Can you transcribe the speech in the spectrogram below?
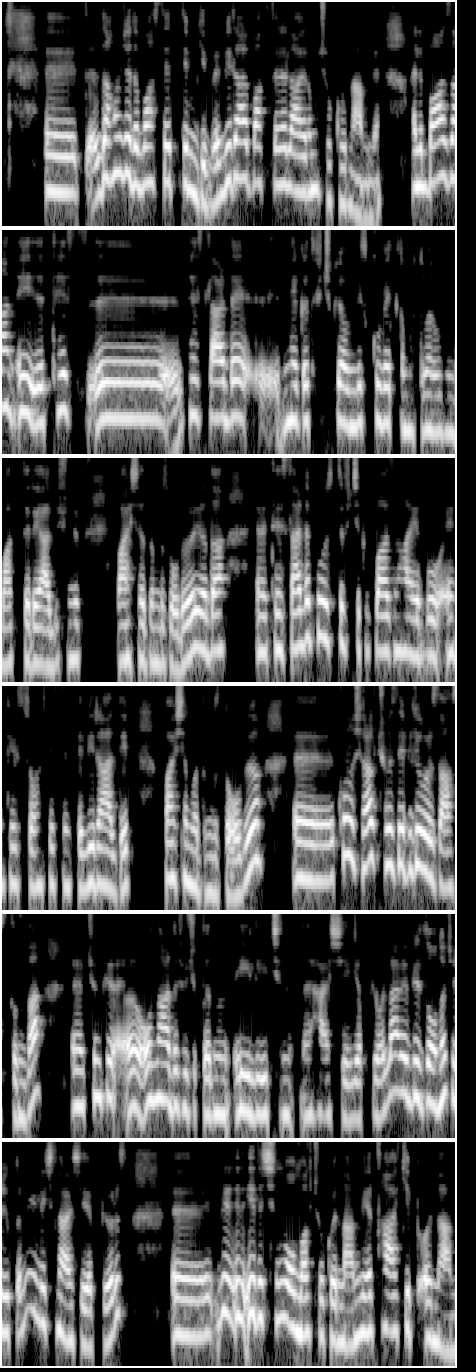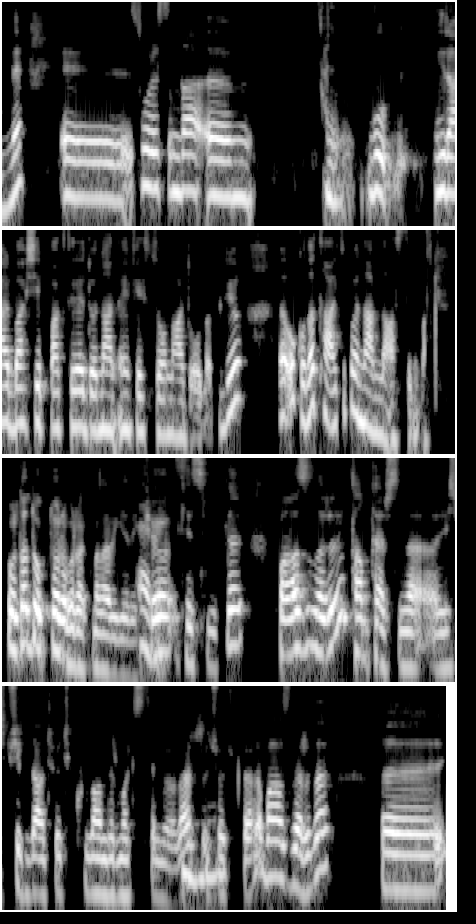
E, daha önce de bahsettiğim gibi viral bakteriyel ayrımı çok önemli. Hani bazen e, test e, testlerde negatif çıkıyor ama biz kuvvetle muhtemelen bakteriyel düşünüp başladığımız oluyor ya da e, testlerde pozitif çıkıp bazen hayır bu enfeksiyon kesinlikle viral deyip başlamadığımız da oluyor. E, konuşarak çözebiliyoruz aslında. E, çünkü e, onlar da çocukların iyiliği için her şeyi yapıyorlar ve biz de onların çocukların iyiliği için her şeyi yapıyoruz. E, iletişimli olmak çok önemli, takip önemli. E, sonrasında e, hani bu viral başlayıp bakteriye dönen enfeksiyonlar da olabiliyor. E, o konuda takip önemli aslında. Burada doktora bırakmaları gerekiyor Evet. kesinlikle. Bazıları tam tersine e, hiçbir şekilde antibiyotik kullandırmak istemiyorlar Hı hı. çocuklara. Bazıları da e,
